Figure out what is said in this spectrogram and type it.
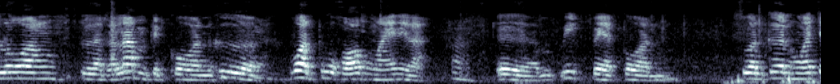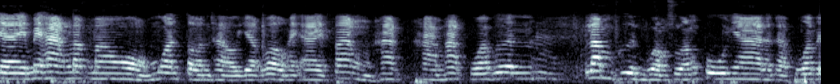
ำรองแล้วก็ล่ำเป็นกรคือวอดปูขอหวยนี่ล่ะค่ะเออมีแปดก่อน ส่วนเกินหัวใจไม่ห่างมักเมาม่วนตอนเฒ่าอยากเว้าให้อายฟังหักหามหักหัวเพิ่นอืมล่ำพื้นบวงสรวงปูญาแล้วก็ผัวไป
